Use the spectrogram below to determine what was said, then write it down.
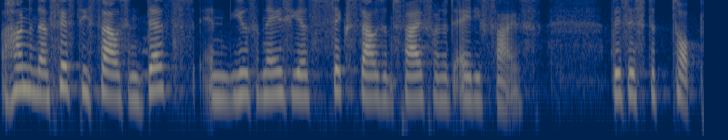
150,000 deaths in euthanasia, 6,585. This is the top,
